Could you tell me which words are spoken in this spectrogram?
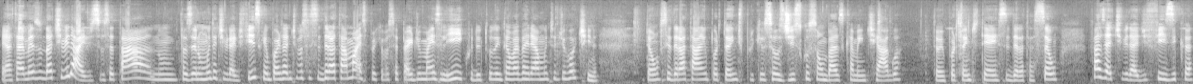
É até mesmo da atividade. Se você tá num- fazendo muita atividade física, é importante você se hidratar mais, porque você perde mais líquido e tudo, então vai variar muito de rotina. Então, se hidratar é importante porque os seus discos são basicamente água. Então, é importante ter essa hidratação, fazer atividade física.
